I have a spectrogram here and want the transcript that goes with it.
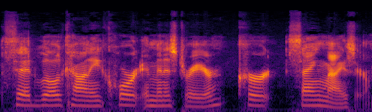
said Will County Court Administrator Kurt Sangmeister.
